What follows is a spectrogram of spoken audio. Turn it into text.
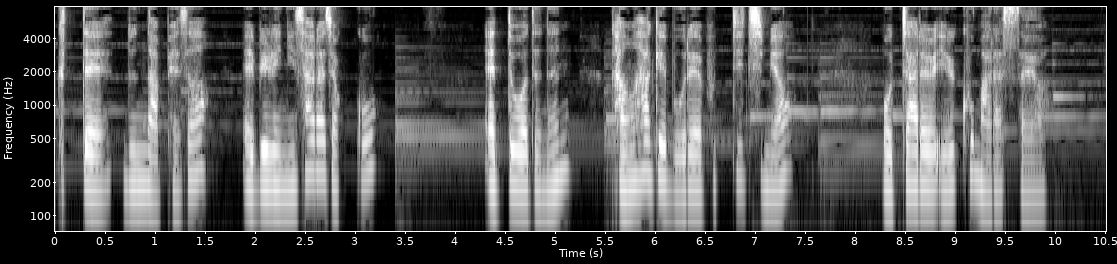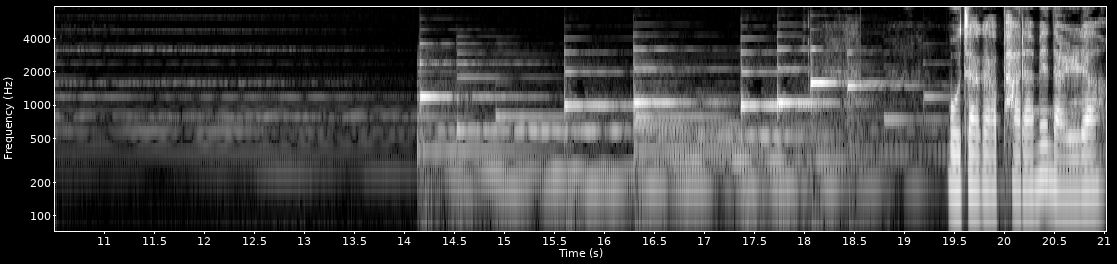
그때 눈앞에서 에빌린이 사라졌고, 에드워드는 강하게 물에 부딪히며 모자를 잃고 말았어요. 모자가 바람에 날려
